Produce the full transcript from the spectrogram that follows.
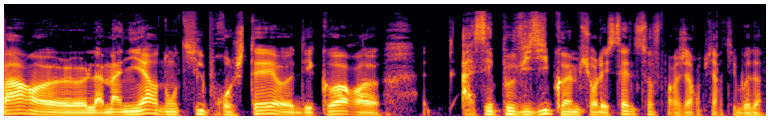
par euh, la manière dont il projetait euh, des corps euh, assez peu visible quand même sur les scènes, sauf par Jean-Pierre Thibaudat.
